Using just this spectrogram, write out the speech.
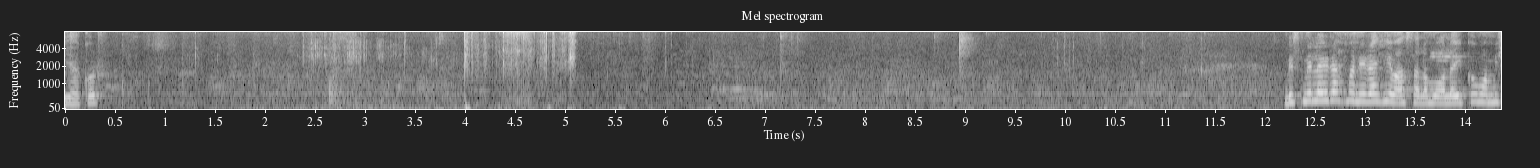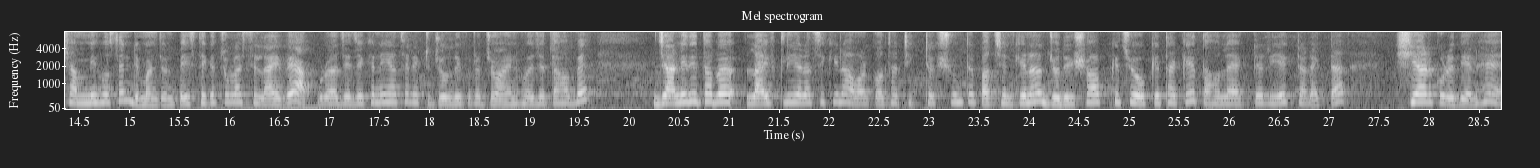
ইয়া কর বিসমিল্লাহির রহমানির রাহিম, আসসালামু আলাইকুম। আমি শাম্মী হোসেন, ডিমান্ডজন পেজ থেকে চলে আসছি লাইভে। আপুরা যে যেখানেই আছেন, একটু জলদি করে জয়েন হয়ে যেতে হবে। জানিয়ে দিতে হবে, লাইভ ক্লিয়ার আছে কিনা, আমার কথা ঠিকঠাক শুনতে পাচ্ছেন কিনা। যদি সব কিছু ওকে থাকে, তাহলে একটা রিয়েক্ট আর একটা শেয়ার করে দেন হ্যাঁ?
